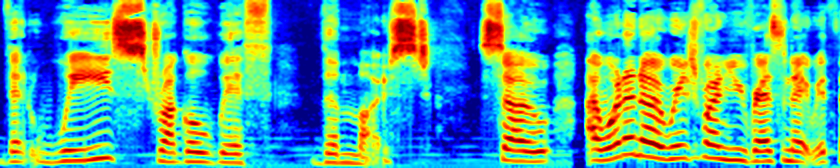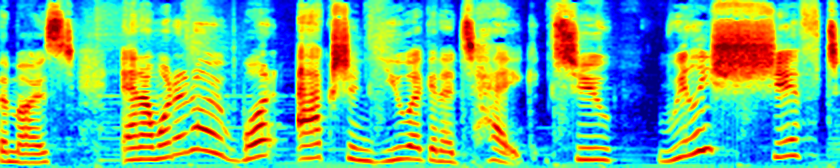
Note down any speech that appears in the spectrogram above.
that we struggle with the most. So, I want to know which one you resonate with the most, and I want to know what action you are going to take to really shift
